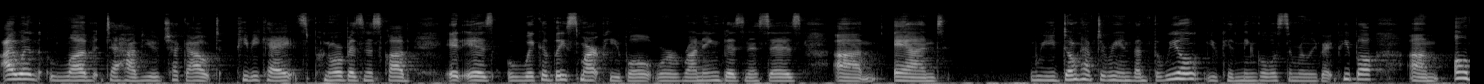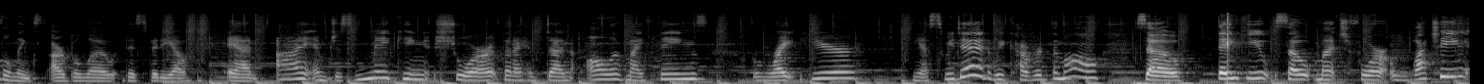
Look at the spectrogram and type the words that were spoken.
I would love to have you check out PBK. It's Preneur Business Club. It is wickedly smart people. We're running businesses um, and we don't have to reinvent the wheel. You can mingle with some really great people. Um, all the links are below this video. And I am just making sure that I have done all of my things right here Yes, we did. We covered them all. So thank you so much for watching.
